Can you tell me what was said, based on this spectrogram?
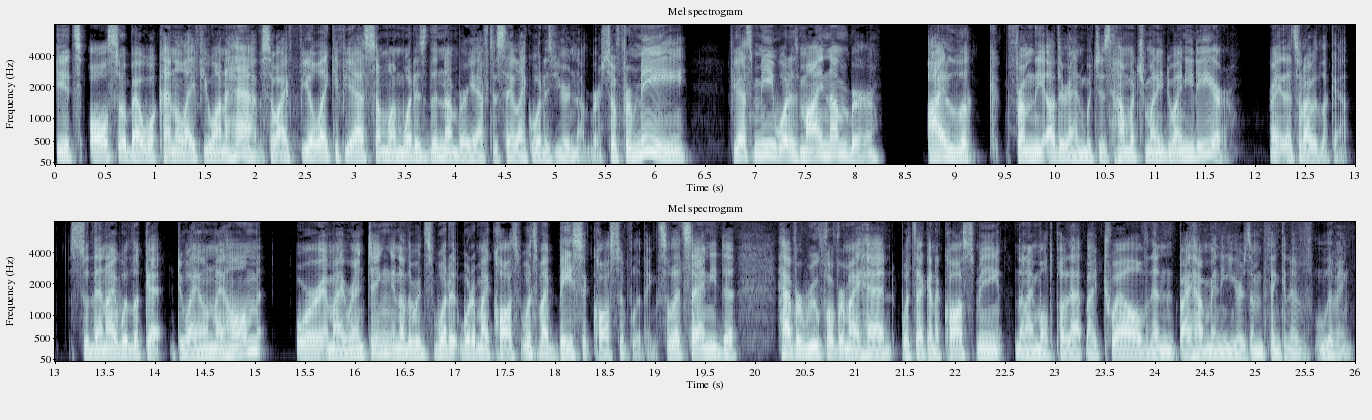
It's also about what kind of life you want to have. So I feel like if you ask someone what is the number, you have to say like what is your number? So for me, if you ask me what is my number, I look from the other end, which is how much money do I need a year? Right? That's what I would look at. So then I would look at do I own my home or am I renting? In other words, what what are my costs? What's my basic cost of living? So let's say I need to have a roof over my head. What's that going to cost me? Then I multiply that by 12, then by how many years I'm thinking of living.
